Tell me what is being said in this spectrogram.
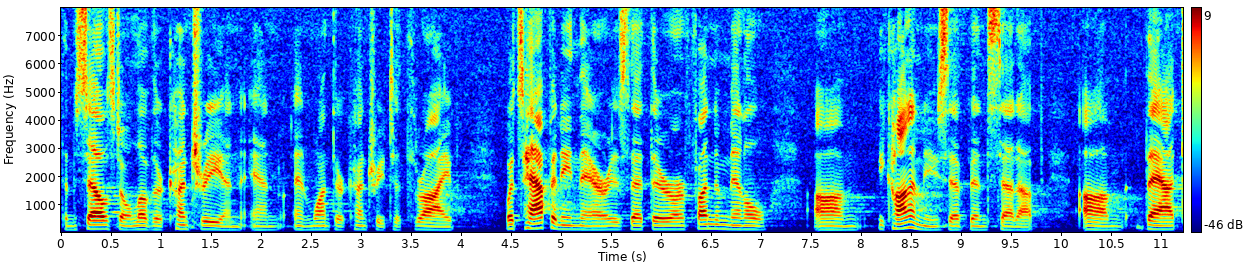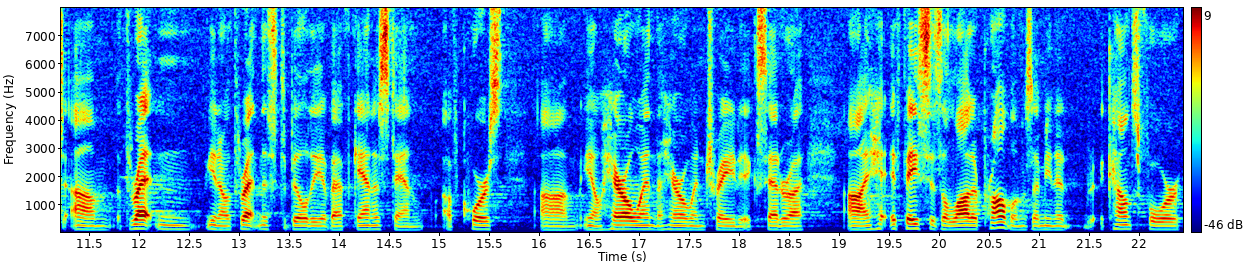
themselves don't love their country and, and, and want their country to thrive. What's happening there is that there are fundamental um, economies that have been set up um, that um, threaten, you know, threaten the stability of Afghanistan. Of course, um, you know, heroin, the heroin trade, et cetera, uh, it faces a lot of problems. I mean, it accounts for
